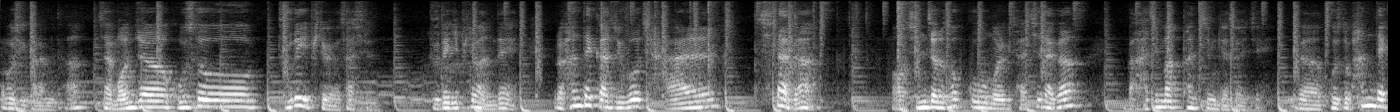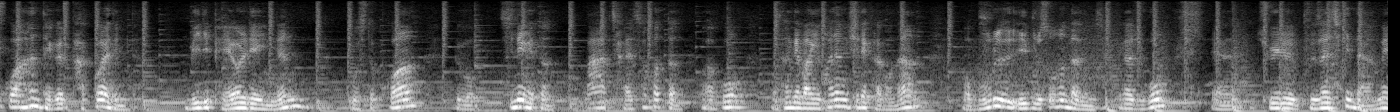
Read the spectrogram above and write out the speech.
해보시기 바랍니다. 자, 먼저 고스톱 두 대기 필요해요, 사실은. 두 대기 필요한데, 한대 가지고 잘 치다가, 어, 진짜로 섞고 뭐 이렇게 잘 치다가, 마지막 판쯤 돼서 이제, 그러니까 고스톱 한 덱과 한 덱을 바꿔야 됩니다. 미리 배열되어 있는 고스톱과, 그리고 진행했던, 막 잘 섞었던 거하고, 뭐 상대방이 화장실에 가거나, 뭐 물을 일부러 쏟는다든지 해가지고, 예, 주의를 분산시킨 다음에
